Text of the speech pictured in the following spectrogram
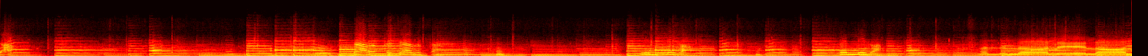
దా. జాగ్రత్త జాగ్రత్త. మెల్లిగా మెల్లిగా లల్లలాలే లాల,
